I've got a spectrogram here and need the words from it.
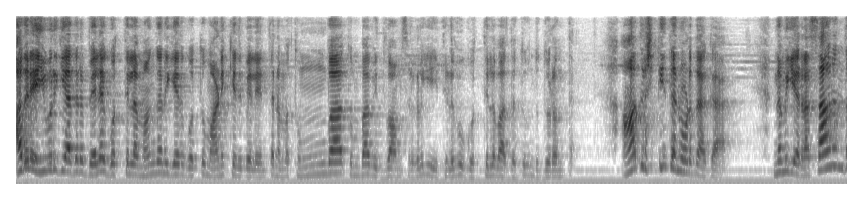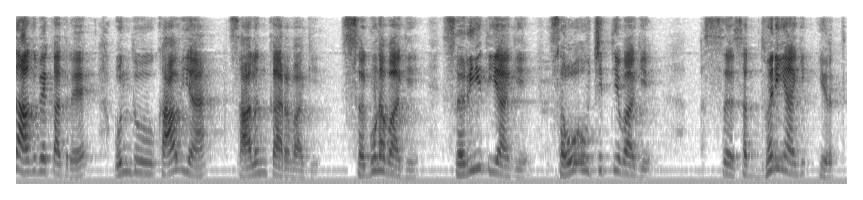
ಆದರೆ ಇವರಿಗೆ ಅದರ ಬೆಲೆ ಗೊತ್ತಿಲ್ಲ ಮಂಗನಿಗೇನು ಗೊತ್ತು, ಮಾಣಿಕ್ಯದ ಬೆಲೆ ಅಂತ ನಮ್ಮ ತುಂಬ ತುಂಬ ವಿದ್ವಾಂಸರುಗಳಿಗೆ ಈ ತಿಳಿವು ಗೊತ್ತಿಲ್ಲವಾದದ್ದು ಒಂದು ದುರಂತ. ಆ ದೃಷ್ಟಿಯಿಂದ ನೋಡಿದಾಗ ನಮಗೆ ರಸಾನಂದ ಆಗಬೇಕಾದ್ರೆ ಒಂದು ಕಾವ್ಯ ಸಾಲಂಕಾರವಾಗಿ, ಸಗುಣವಾಗಿ, ಸರೀತಿಯಾಗಿ ಸೌಚಿತ್ಯವಾಗಿ ಸಧ್ವನಿಯಾಗಿ ಇರುತ್ತೆ.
